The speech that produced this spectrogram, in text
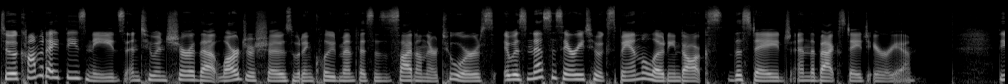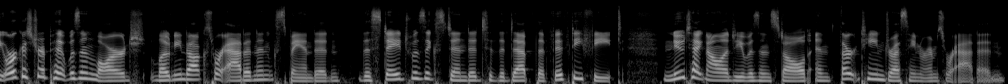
To accommodate these needs and to ensure that larger shows would include Memphis as a site on their tours, it was necessary to expand the loading docks, the stage, and the backstage area. The orchestra pit was enlarged, loading docks were added and expanded, the stage was extended to the depth of 50 feet, new technology was installed, and 13 dressing rooms were added.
